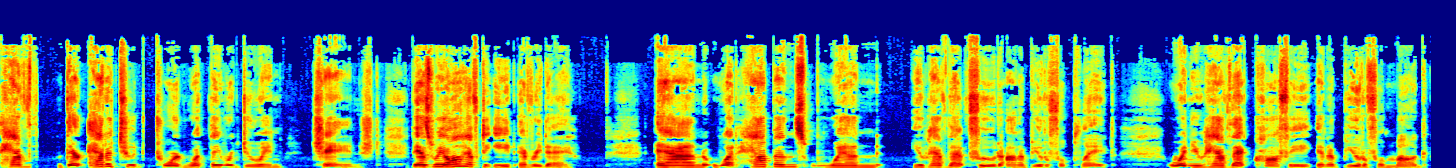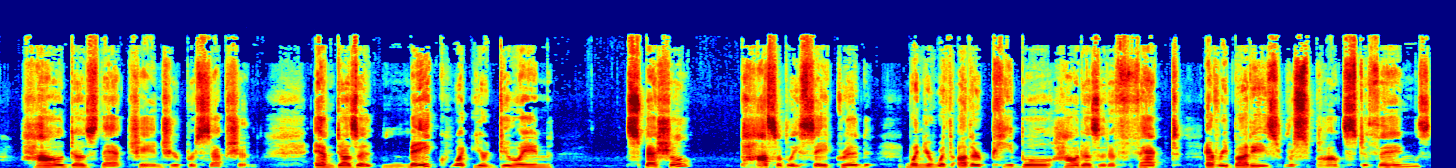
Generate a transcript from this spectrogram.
have their attitude toward what they were doing changed. Because we all have to eat every day. And what happens when you have that food on a beautiful plate? When you have that coffee in a beautiful mug, how does that change your perception? And does it make what you're doing special possibly sacred when you're with other people? How does it affect everybody's response to things?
